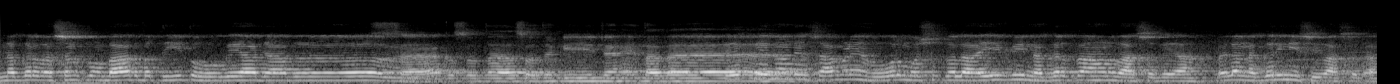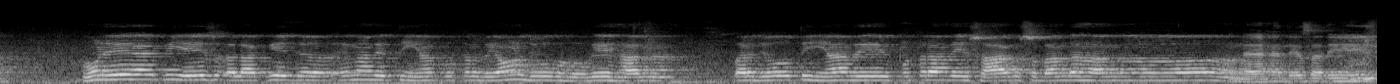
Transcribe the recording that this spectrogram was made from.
ਨਗਰ ਵਸਣ ਤੋਂ ਬਾਅਦ ਬਤੀਤ ਹੋ ਗਿਆ ਜਦ। ਸਾਖ ਸੁਤਾ ਸੁਤ ਕੀ ਚਹਿ ਇੱਕ ਤਬੈ ਇਹਨਾਂ ਦੇ ਸਾਹਮਣੇ ਹੋਰ ਮੁਸ਼ਕਲ ਆਈ ਵੀ ਨਗਰ ਤਾਂ ਹੁਣ ਵਸ ਗਿਆ। ਪਹਿਲਾਂ ਨਗਰ ਹੀ ਨਹੀਂ ਸੀ ਵਸਦਾ। ਹੁਣ ਇਹ ਹੈ ਵੀ ਇਸ ਇਲਾਕੇ 'ਚ ਇਹਨਾਂ ਦੇ ਧੀਆਂ ਪੁੱਤਰ ਵਿਆਹਣ ਯੋਗ ਹੋ ਗਏ ਹਨ। ਪਰ ਜੋ ਧੀਆਂ ਦੇ ਪੁੱਤਰਾਂ ਦੇ ਸਾਗ ਸੰਬੰਧ ਹਨ ਨਹਿ ਤੇ ਸਦੀਸ਼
